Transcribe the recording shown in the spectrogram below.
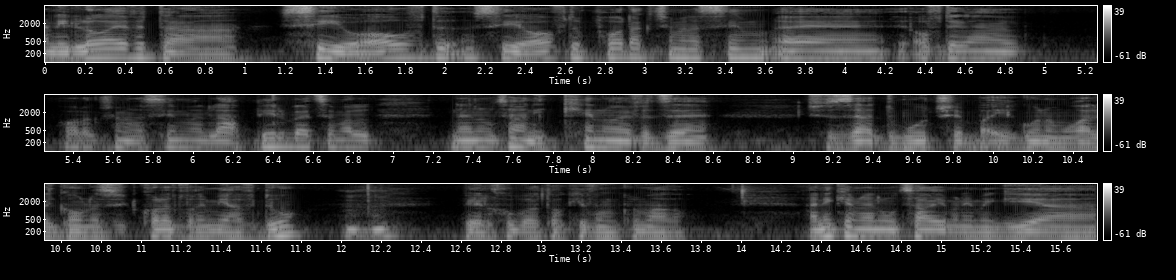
אני לא אוהב את ה-CEO of the, CEO of the product שמנסים, uh, of the product שמנסים להפיל בעצם על מנהל מוצר, אני כן אוהב את זה שזה הדמות שבארגון אמורה לגרום לזה שכל הדברים יעבדו וילכו באותו כיוון. כלומר, אני כמנהל מוצר אם אני מגיע,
